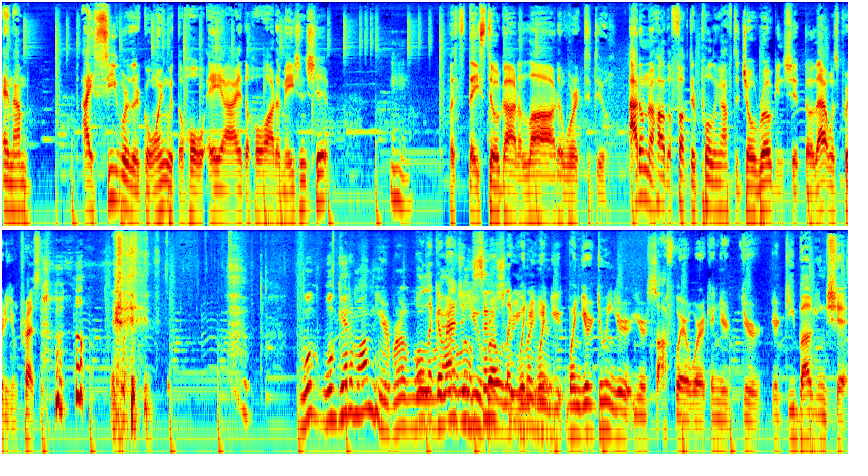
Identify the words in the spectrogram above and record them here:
And I'm I see where they're going with the whole AI, the whole automation shit. Mm-hmm. But they still got a lot of work to do. I don't know how the fuck they're pulling off the Joe Rogan shit though. That was pretty impressive. We'll we'll get him on here, bro. We'll, Well, like we'll have a imagine you, bro. Like when, right when here. you when you're doing your your software work and you're you're you're debugging shit,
